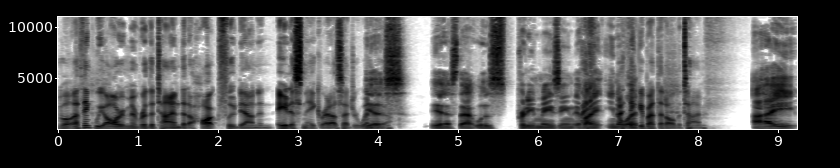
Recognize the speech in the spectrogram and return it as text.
Well, I think we all remember the time that a hawk flew down and ate a snake right outside your window. Yes, yes, that was pretty amazing. If I, I you know, I what? think about that all the time. I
